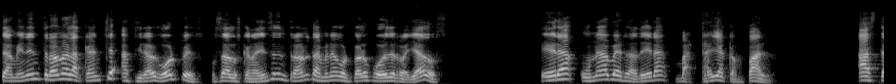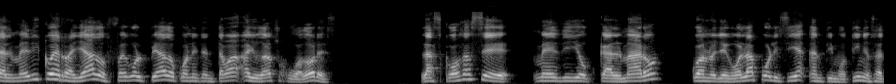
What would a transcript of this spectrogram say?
también entraron a la cancha a tirar golpes. O sea, los canadienses entraron también a golpear a los jugadores de rayados. Era una verdadera batalla campal. Hasta el médico de rayados fue golpeado cuando intentaba ayudar a sus jugadores. Las cosas se medio calmaron cuando llegó la policía antimotín. O sea,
